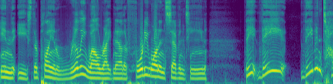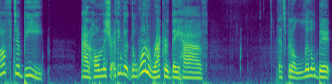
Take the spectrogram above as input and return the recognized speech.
in the East. They're playing really well right now. They're 41 and 17. They they they've been tough to beat at home this year. I think that the one record they have that's been a little bit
